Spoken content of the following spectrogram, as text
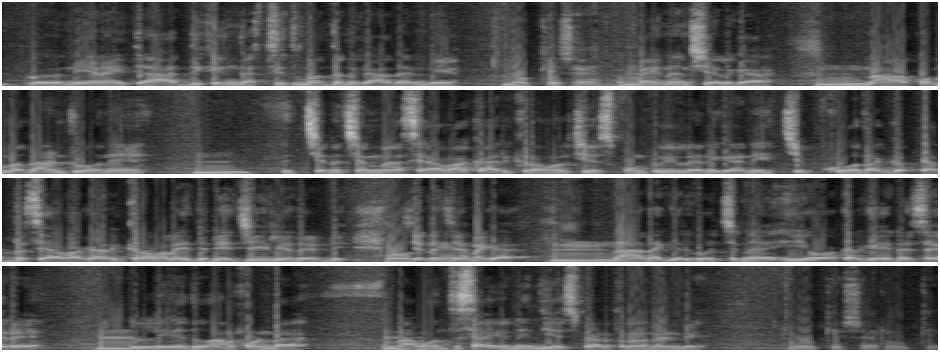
ఇప్పుడు నేనైతే ఆర్థికంగా స్థితిమంతుని కాదండి. Okay sir. ఫైనాన్షియల్గా నాకున్న దాంట్లోనే చిన్న చిన్న సేవా కార్యక్రమాలు చేసుకుంటూ వెళ్ళాను కానీ చెప్పుకోదగ్గ పెద్ద సేవా కార్యక్రమాలు అయితే నేను చేయలేదండి. చిన్న చిన్నగా. నా దగ్గరికి వచ్చిన ఏ ఒక్కరికైనా సరే లేదు అనకుండా నా వంతు సాయం నేను చేసి పెడుతున్నానండి. Okay sir. ఓకే.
